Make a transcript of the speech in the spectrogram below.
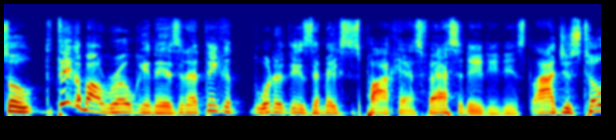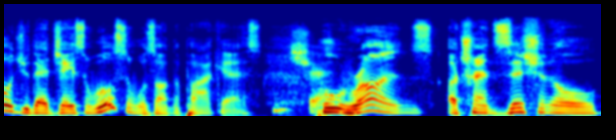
so the thing about Rogan is, and I think one of the things that makes this podcast fascinating is I just told you that Jason Wilson was on the podcast, sure. who runs a transitional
